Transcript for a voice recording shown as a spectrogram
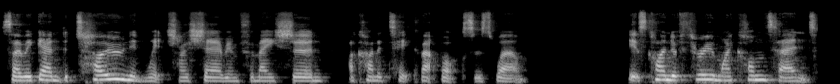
So again, the tone in which I share information, I kind of tick that box as well. It's kind of through my content,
